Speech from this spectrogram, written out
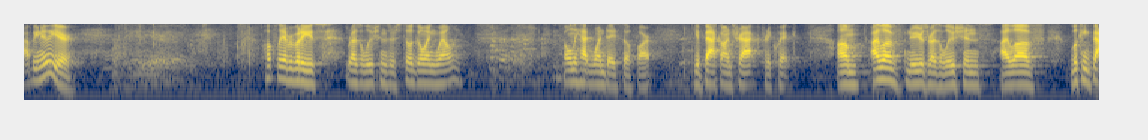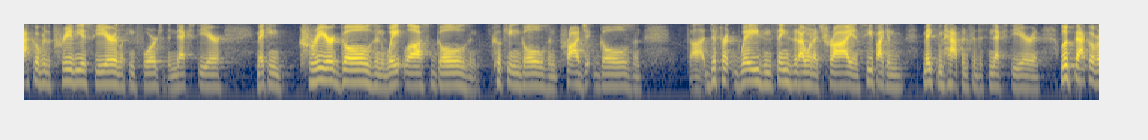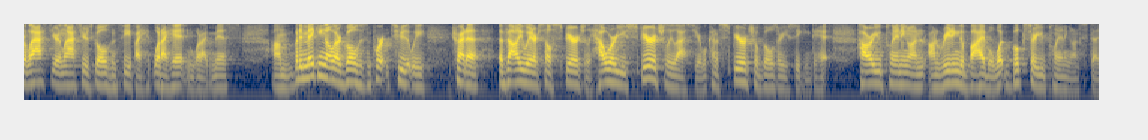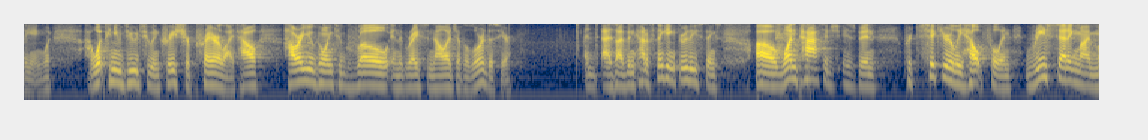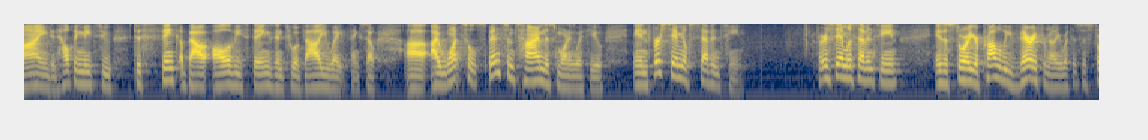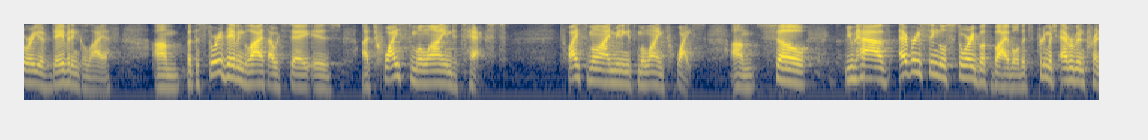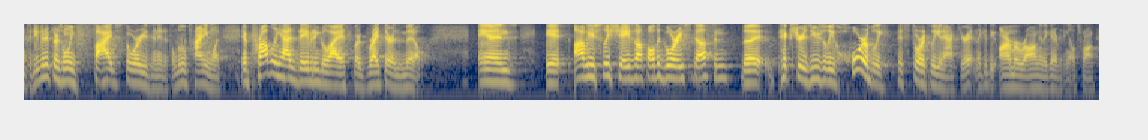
Happy New Year. Hopefully, everybody's resolutions are still going well. Only had one day so far. Get back on track pretty quick. Um, I love New Year's resolutions. I love looking back over the previous year and looking forward to the next year, making career goals and weight loss goals and cooking goals and project goals and uh, different ways and things that I want to try and see if I can make them happen for this next year and look back over last year and last year's goals and see if I, what I hit and what I miss. Um, but in making all our goals, it's important too that we try to evaluate ourselves spiritually. How were you spiritually last year? What kind of spiritual goals are you seeking to hit? How are you planning on, on reading the Bible? What books are you planning on studying? What, what can you do to increase your prayer life? How, how are you going to grow in the grace and knowledge of the Lord this year? And as I've been kind of thinking through these things, uh, one passage has been particularly helpful in resetting my mind and helping me to, to think about all of these things and to evaluate things. So uh, I want to spend some time this morning with you in 1 Samuel 17. 1 Samuel 17 is a story you're probably very familiar with. It's a story of David and Goliath. Um, but the story of David and Goliath, I would say, is a twice maligned text. Twice maligned, meaning it's maligned twice. Um, so you have every single storybook Bible that's pretty much ever been printed, even if there's only five stories in it, it's a little tiny one. It probably has David and Goliath like right there in the middle. And it obviously shaves off all the gory stuff, and the picture is usually horribly historically inaccurate, and they get the armor wrong and they get everything else wrong.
